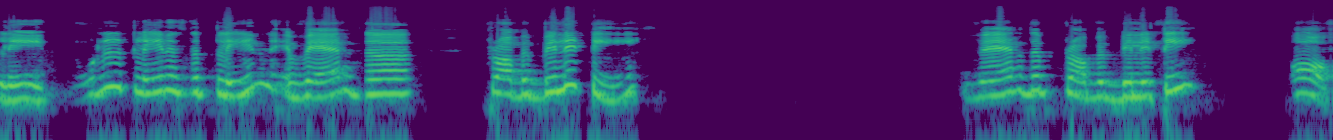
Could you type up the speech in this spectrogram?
plane? Nodal plane is the plane where the probability where the probability of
